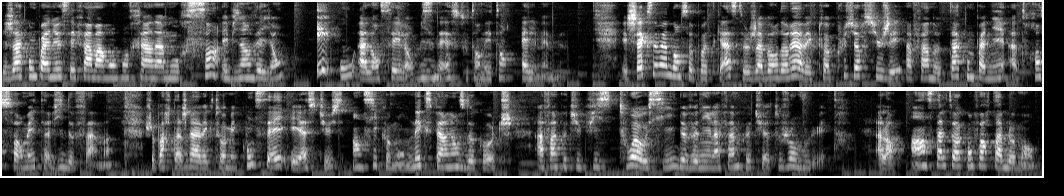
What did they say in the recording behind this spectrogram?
J'accompagne ces femmes à rencontrer un amour sain et bienveillant et ou à lancer leur business tout en étant elles-mêmes. Et chaque semaine dans ce podcast, j'aborderai avec toi plusieurs sujets afin de t'accompagner à transformer ta vie de femme. Je partagerai avec toi mes conseils et astuces ainsi que mon expérience de coach afin que tu puisses toi aussi devenir la femme que tu as toujours voulu être. Alors installe-toi confortablement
